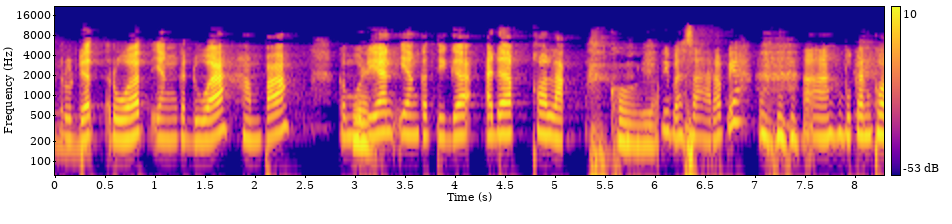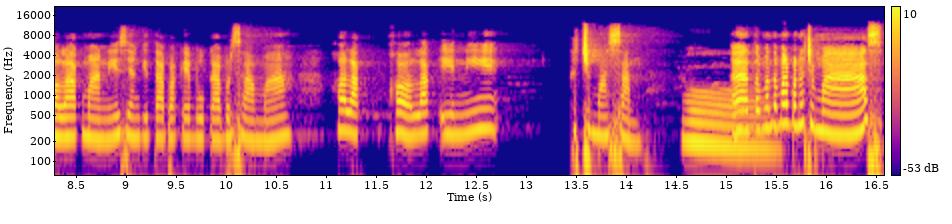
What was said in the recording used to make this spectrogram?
rudet, ruwet. Yang kedua hampa. Kemudian yang ketiga ada kolak. Kolak. Ini bahasa Arab ya, Ah, bukan kolak manis yang kita pakai buka bersama. Kolak, kolak ini kecemasan. Oh. Eh, teman-teman pernah cemas?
